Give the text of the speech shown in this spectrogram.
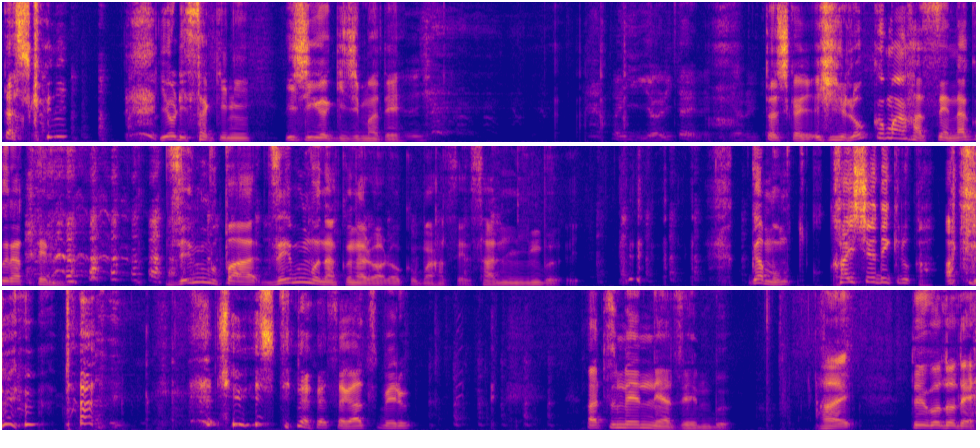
確かに。より先に石垣島で。はいやりたいね。確かに。いや6万8000なくなってんの。全部パー全部なくなるわ6万8000 3人分。がもう回収できるか。集める。して長さが集める集めんねや全部はいということで、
